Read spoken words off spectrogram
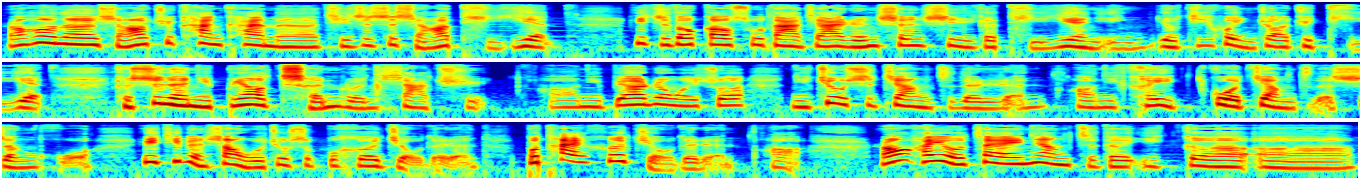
然后呢，想要去看看呢，其实是想要体验。一直都告诉大家，人生是一个体验营，有机会你就要去体验。可是呢，你不要沉沦下去。好，你不要认为说你就是这样子的人，好，你可以过这样子的生活，因为基本上我就是不喝酒的人，不太喝酒的人，哈。然后还有在那样子的一个呃，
